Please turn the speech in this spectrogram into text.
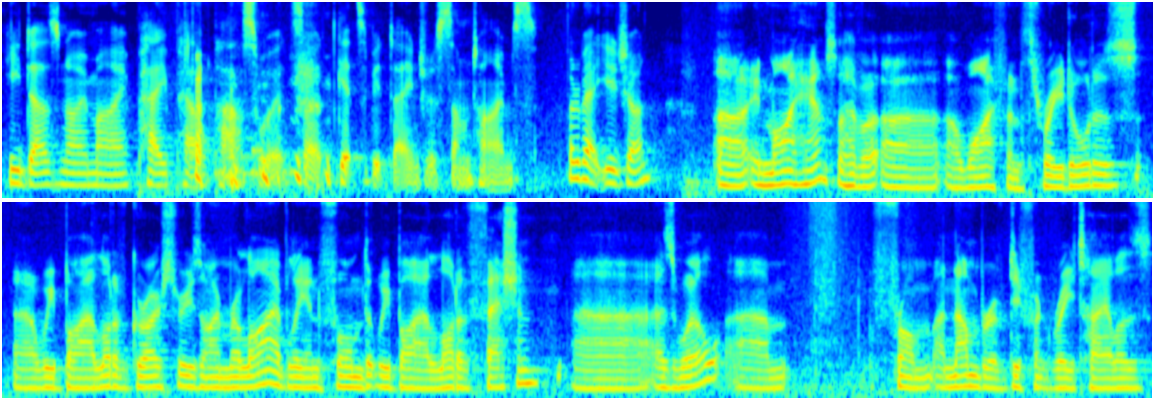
he does know my PayPal password, so it gets a bit dangerous sometimes. What about you, John? Uh, in my house, I have a, a, a wife and three daughters. Uh, we buy a lot of groceries. I'm reliably informed that we buy a lot of fashion uh, as well um, from a number of different retailers.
